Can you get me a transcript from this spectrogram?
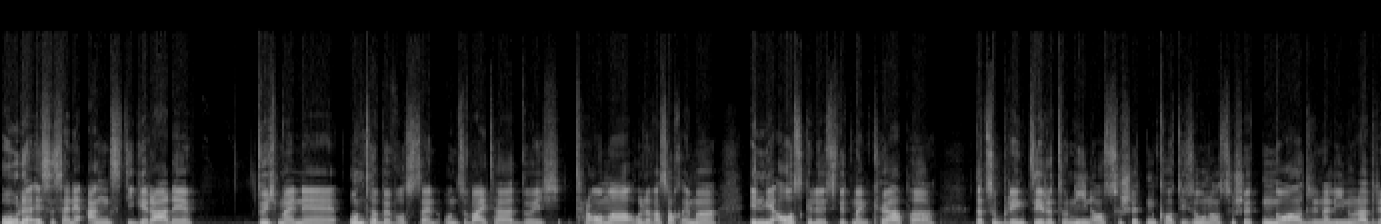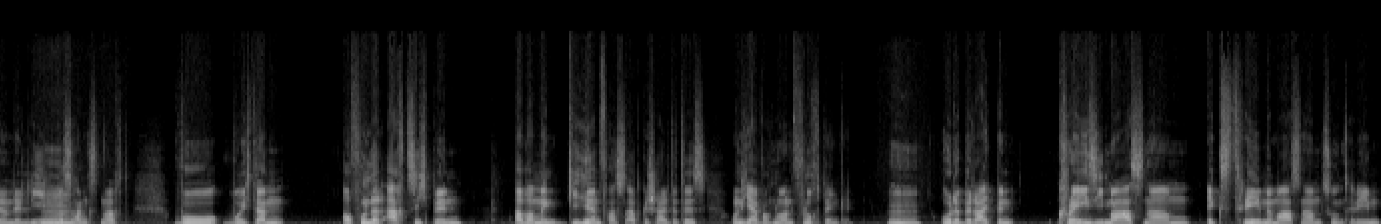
Oder ist es eine Angst, die gerade durch meine Unterbewusstsein und so weiter, durch Trauma oder was auch immer in mir ausgelöst wird, mein Körper dazu bringt, Serotonin auszuschütten, Cortison auszuschütten, Noradrenalin oder Adrenalin, was Angst macht, wo, wo ich dann auf 180 bin, aber mein Gehirn fast abgeschaltet ist und ich einfach nur an Flucht denke. Oder bereit bin, crazy Maßnahmen, extreme Maßnahmen zu unternehmen,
